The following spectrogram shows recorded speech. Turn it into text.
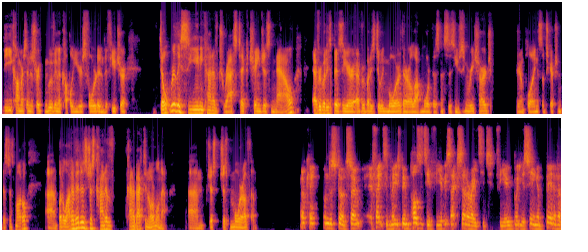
the e-commerce industry moving a couple years forward into the future don't really see any kind of drastic changes now. Everybody's busier everybody's doing more there are a lot more businesses using recharge and employing a subscription business model. Um, but a lot of it is just kind of kind of back to normal now. Um, just just more of them Okay, understood. So effectively, it's been positive for you. It's accelerated for you, but you're seeing a bit of a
